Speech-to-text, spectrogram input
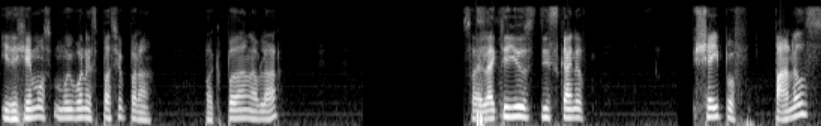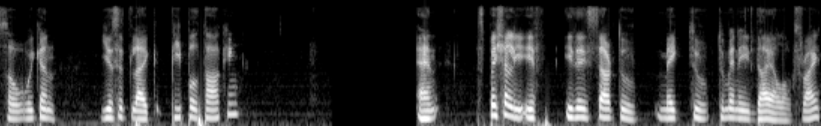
Y dejemos muy buen espacio para, para que puedan hablar. So I like to use this kind of shape of panels so we can use it like people talking and especially if they start to make too too many dialogues right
